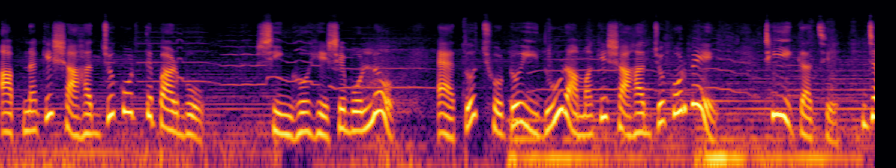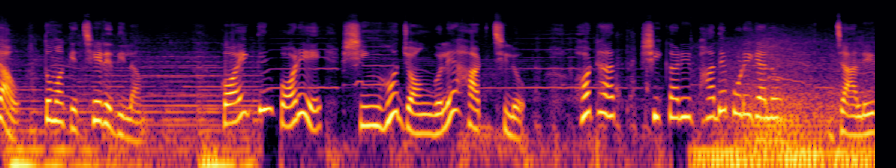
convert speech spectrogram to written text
আপনাকে সাহায্য করতে পারব। সিংহ হেসে বলল, এত ছোট ইঁদুর আমাকে সাহায্য করবে? ঠিক আছে, যাও, তোমাকে ছেড়ে দিলাম। কয়েকদিন পরে সিংহ জঙ্গলে হাঁটছিল। হঠাৎ শিকারির ফাঁদে পড়ে গেল। জালের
